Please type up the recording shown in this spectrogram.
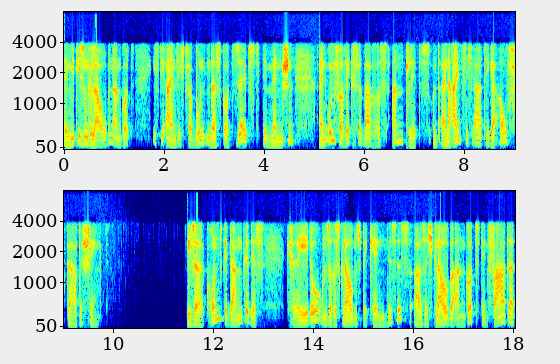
Denn mit diesem Glauben an Gott ist die Einsicht verbunden, dass Gott selbst dem Menschen ein unverwechselbares Antlitz und eine einzigartige Aufgabe schenkt. Dieser Grundgedanke des Credo unseres Glaubensbekenntnisses, also ich glaube an Gott, den Vater,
